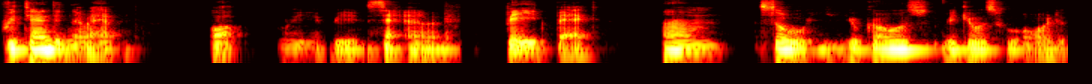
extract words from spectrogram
pretend it never happened, or we, we uh, pay it back. Um, so you goes, we go through all the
